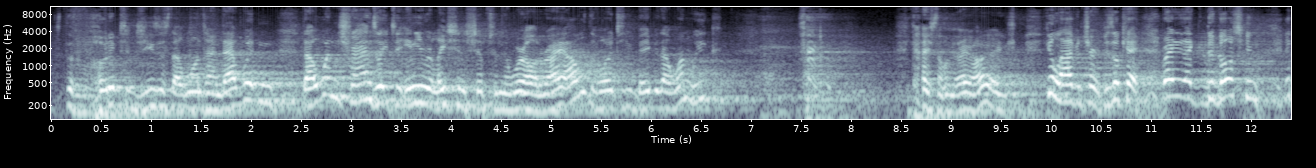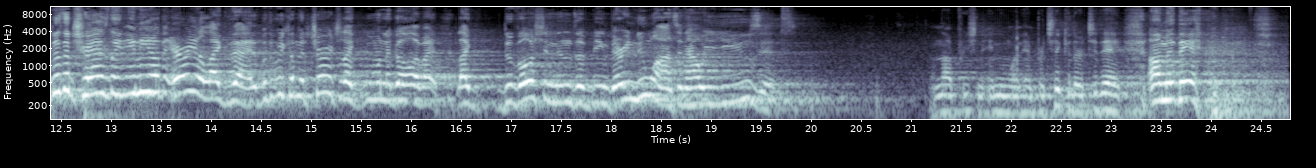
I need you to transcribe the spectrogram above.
devoted to Jesus that one time. That wouldn't, that wouldn't translate to any relationships in the world, right? I was devoted to you, baby, that one week. guys don't, all right, you can laugh in church, it's okay, right? Like devotion, it doesn't translate any other area like that. But when we come to church, like we want to go, like, like devotion ends up being very nuanced in how we use it. I'm not preaching to anyone in particular today. Um, they,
